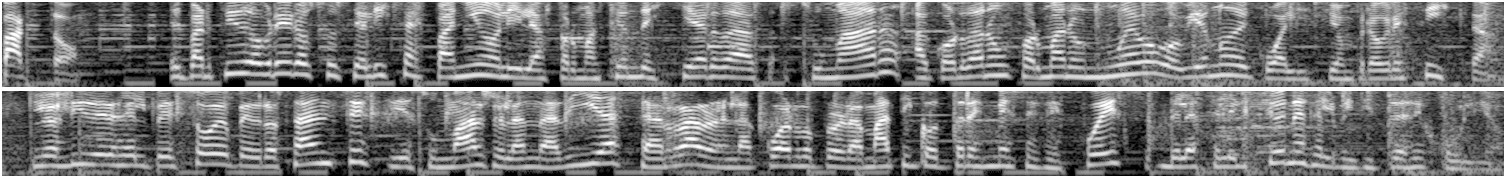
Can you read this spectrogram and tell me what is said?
Pacto. El Partido Obrero Socialista Español y la formación de izquierdas Sumar acordaron formar un nuevo gobierno de coalición progresista. Los líderes del PSOE, Pedro Sánchez, y de Sumar, Yolanda Díaz, cerraron el acuerdo programático tres meses después de las elecciones del 23 de julio.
